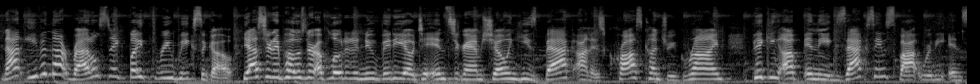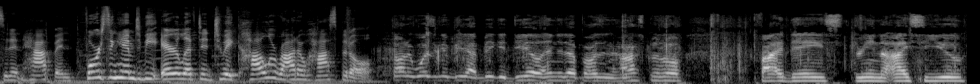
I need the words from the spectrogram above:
not even that rattlesnake bite three weeks ago. Yesterday, Posner uploaded a new video to Instagram showing he's back on his cross country grind, picking up in the exact same spot where the incident happened, forcing him to be airlifted to a Colorado hospital. Thought it wasn't gonna be that big a deal. Ended up, I was in the hospital five days, three in the ICU.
